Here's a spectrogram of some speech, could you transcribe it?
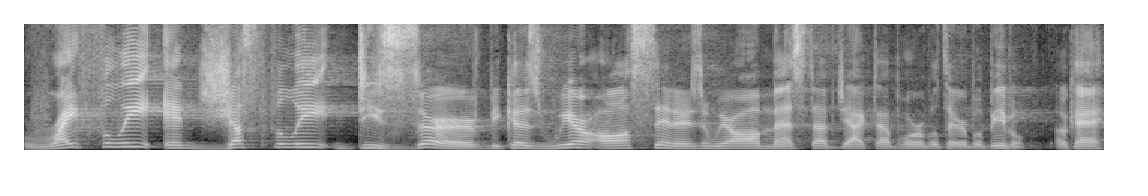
rightfully and justfully deserve because we are all sinners and we are all messed up, jacked up, horrible, terrible people, okay?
